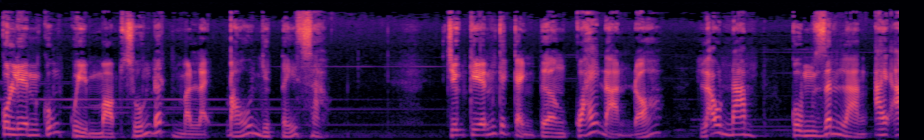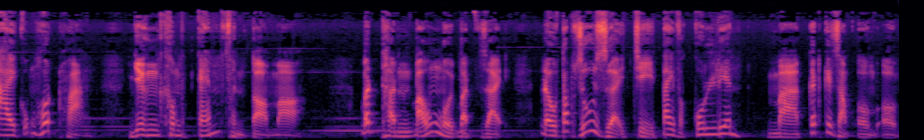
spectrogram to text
Cô Liên cũng quỳ mọp xuống đất mà lại báu như tế sao. Chứng kiến cái cảnh tượng quái đản đó, lão Nam cùng dân làng ai ai cũng hốt hoảng, nhưng không kém phần tò mò. Bất thần báu ngồi bật dậy, đầu tóc rũ rượi chỉ tay vào cô Liên mà cất cái giọng ồm ồm.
